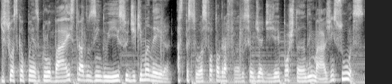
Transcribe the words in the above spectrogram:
de suas campanhas globais traduzindo isso de que maneira? As pessoas fotografando o seu dia a dia e postando imagens suas.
